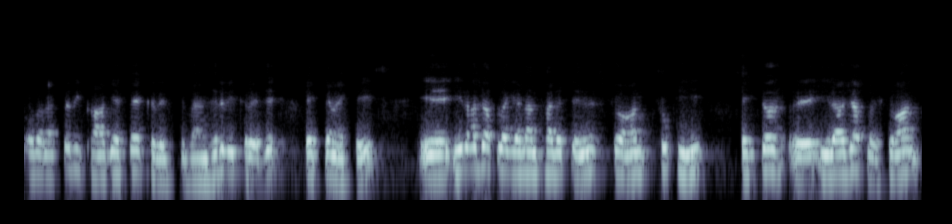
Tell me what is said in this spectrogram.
olarak da bir KGF kredisi benzeri bir kredi beklemekteyiz. E, ihracatla gelen taleplerimiz şu an çok iyi. Sektör e, ihracatla şu an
